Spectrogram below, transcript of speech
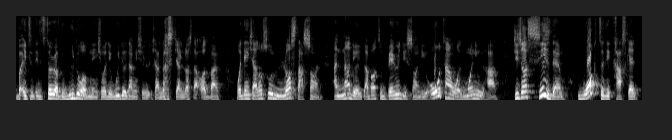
but it's, it's the story of the widow of Nain. She was a widow, that means she, she, had lost, she had lost her husband. But then she had also lost her son. And now they were about to bury the son. The whole time was mourning with her. Jesus sees them, walks to the casket,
